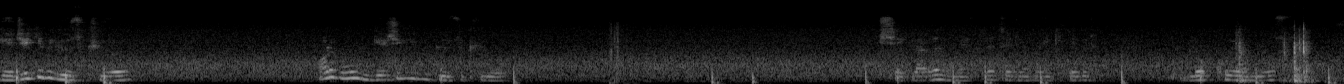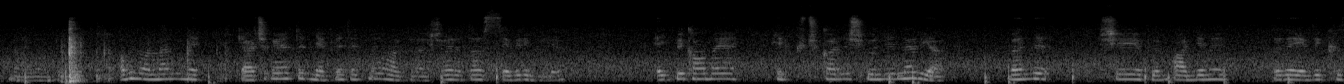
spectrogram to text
Gece gibi gözüküyor. Harbi oğlum gece gibi gözüküyor. Çiçeklerden nefret ediyorum. İkide bir blok koyamıyoruz. Ama normalde gerçek hayatta nefret etmem arkadaşlar. Hatta severim bile. Ekmek almaya hep küçük kardeş gönderirler ya. Ben de şey yapıyorum anneme ya da evde kız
